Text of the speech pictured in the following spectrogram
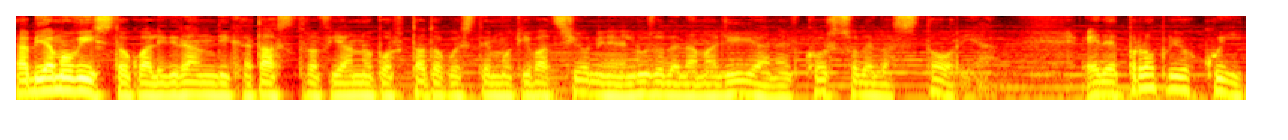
Abbiamo visto quali grandi catastrofi hanno portato queste motivazioni nell'uso della magia nel corso della storia, ed è proprio qui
